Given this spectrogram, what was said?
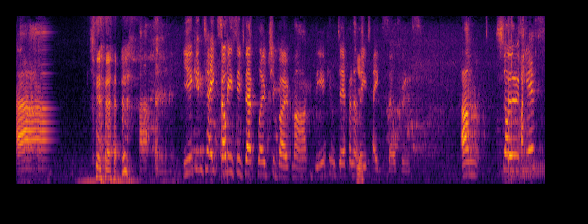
Ah. You can take selfies if that floats your boat, Mark. You can definitely take selfies. Um, so, yes,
